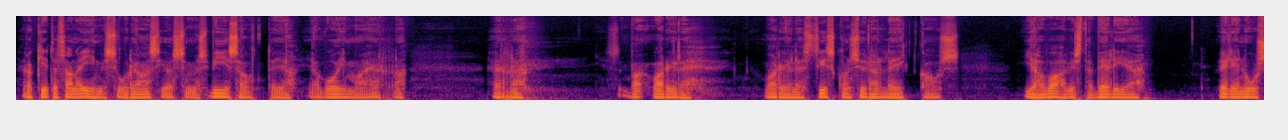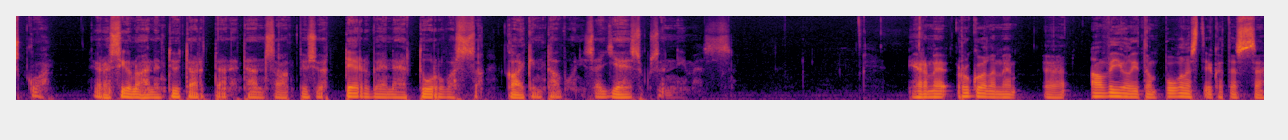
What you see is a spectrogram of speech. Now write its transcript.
Herra, kiitos aina ihmissuuden asioissa myös viisautta ja, ja voimaa, Herra. Herra, varjele, varjele siskon sydänleikkaus ja vahvista veliä, veljen uskoa. Herra, siunaa hänen tytärtään, että hän saa pysyä terveenä ja turvassa kaikin tavoin, isä Jeesuksen nimessä. Herra, me rukoilemme avioliiton puolesta, joka tässä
